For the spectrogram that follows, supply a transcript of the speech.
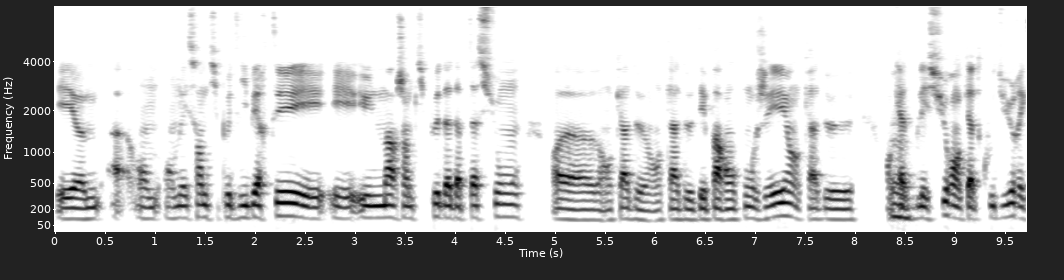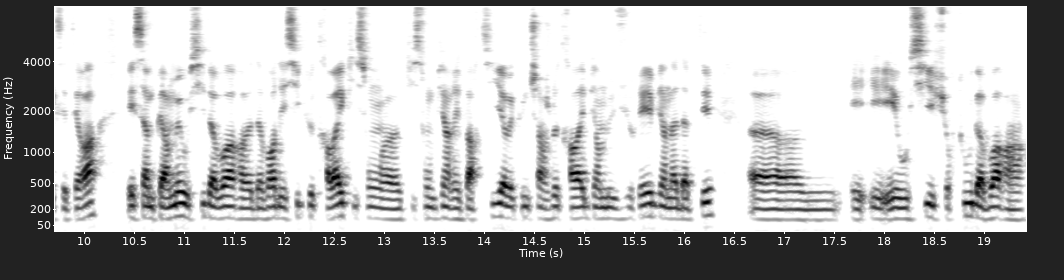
et en, en, me laissant un petit peu de liberté et, une marge un petit peu d'adaptation en, cas de, en cas de départ en congé, en cas de, en cas de blessure, en cas de coup dur, etc. Et ça me permet aussi d'avoir d'avoir des cycles de travail qui sont qui sont bien répartis, avec une charge de travail bien mesurée, bien adaptée, et, et, aussi et surtout d'avoir un,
